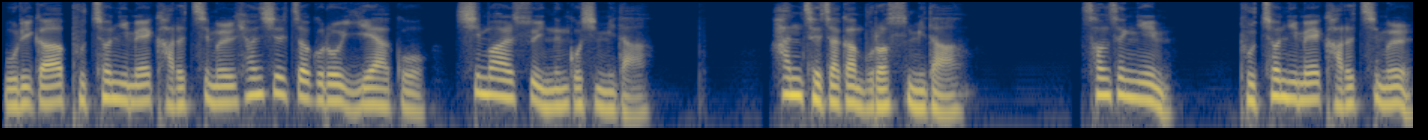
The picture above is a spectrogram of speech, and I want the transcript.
우리가 부처님의 가르침을 현실적으로 이해하고 심화할 수 있는 곳입니다. 한 제자가 물었습니다. 선생님, 부처님의 가르침을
